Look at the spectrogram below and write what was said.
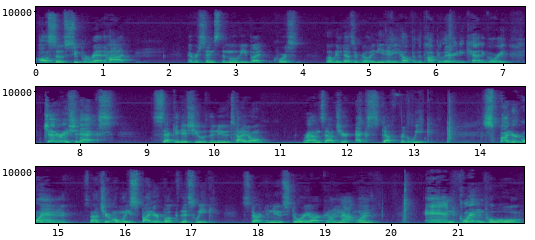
Also super red hot ever since the movie, but of course, Logan doesn't really need any help in the popularity category. Generation X, second issue of the new title, rounds out your X stuff for the week. Spider Gwen, it's about your only Spider book this week. Starting a new story arc on that one. And Gwenpool,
